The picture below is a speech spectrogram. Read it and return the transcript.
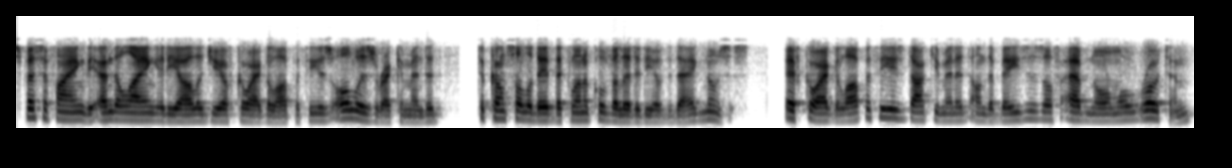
Specifying the underlying etiology of coagulopathy is always recommended to consolidate the clinical validity of the diagnosis. If coagulopathy is documented on the basis of abnormal ROTEM,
